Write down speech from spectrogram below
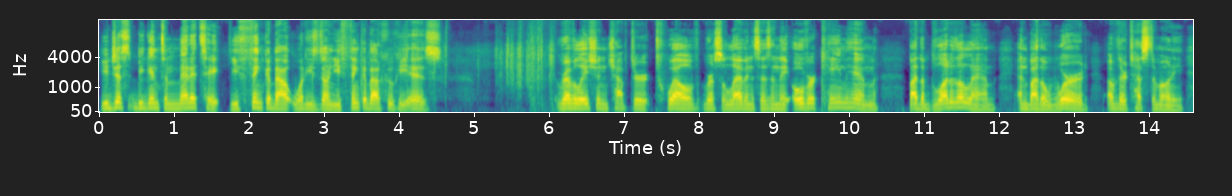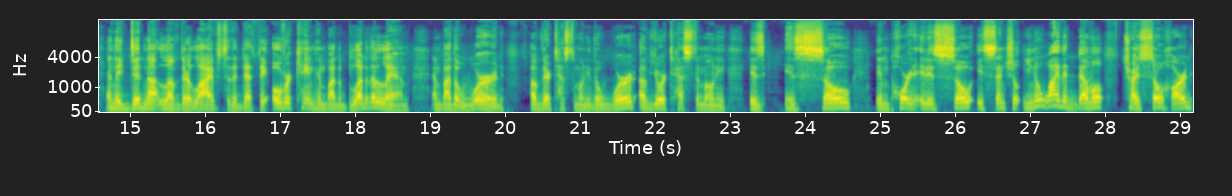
You just begin to meditate. You think about what he's done, you think about who he is. Revelation chapter 12, verse 11 says, And they overcame him by the blood of the Lamb and by the word of their testimony, and they did not love their lives to the death. They overcame him by the blood of the Lamb and by the word of their testimony. The word of your testimony is is so important. It is so essential. You know why the devil tries so hard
